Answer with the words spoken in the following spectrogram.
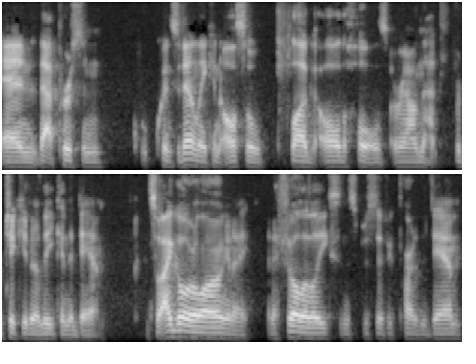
And that person coincidentally can also plug all the holes around that particular leak in the dam. so I go along and I and I fill the leaks in a specific part of the dam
